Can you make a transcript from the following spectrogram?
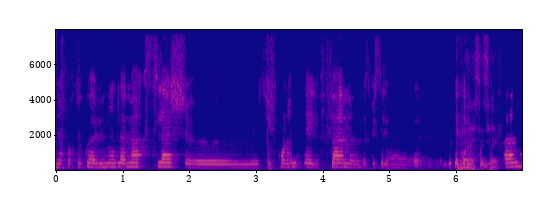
n'importe quoi, le nom de la marque, slash, euh, si je prends le retail, femme, parce que c'est le catalogue femme,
